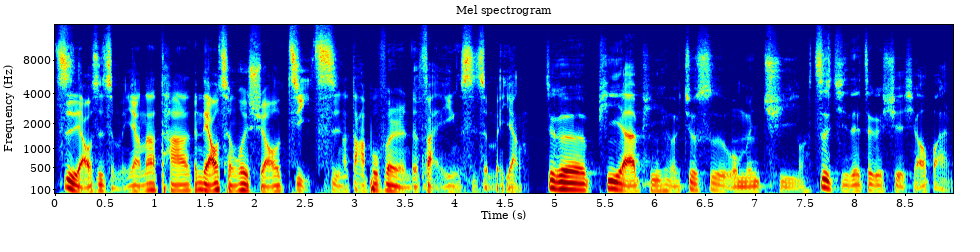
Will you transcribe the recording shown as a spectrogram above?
治疗是怎么样？那它疗程会需要几次？那大部分人的反应是怎么样？这个 PRP 就是我们取自己的这个血小板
